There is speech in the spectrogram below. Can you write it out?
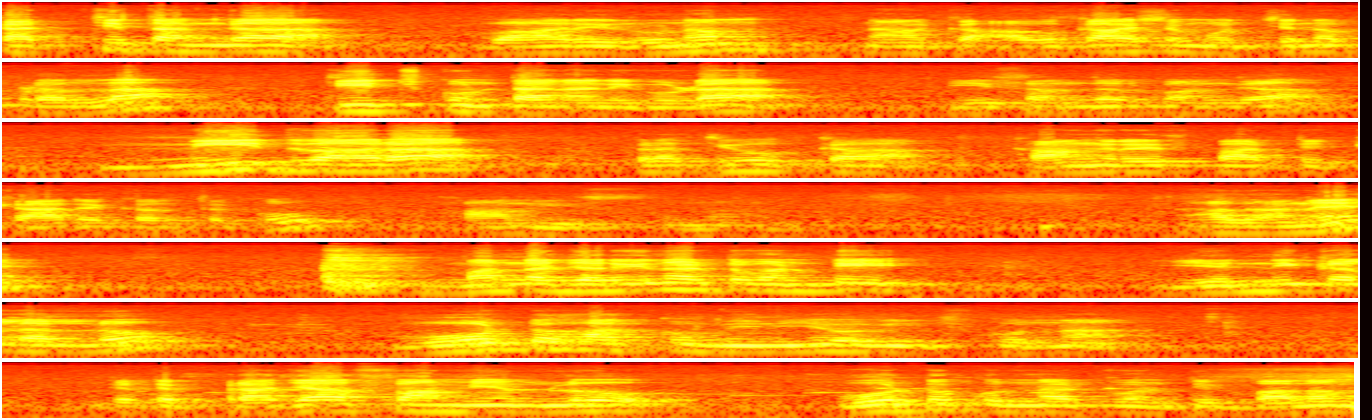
ఖచ్చితంగా వారి రుణం నాకు అవకాశం వచ్చినప్పుడల్లా తీర్చుకుంటానని కూడా ఈ సందర్భంగా మీ ద్వారా ప్రతి ఒక్క కాంగ్రెస్ పార్టీ కార్యకర్తకు హామీ ఇస్తున్నాను. అలానే మొన్న జరిగినటువంటి ఎన్నికలలో ఓటు హక్కు వినియోగించుకున్న అంటే ప్రజాస్వామ్యంలో ఓటుకున్నటువంటి బలం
